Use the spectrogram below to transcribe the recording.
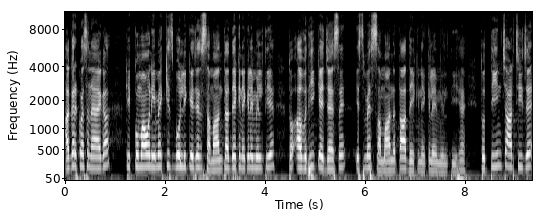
अगर क्वेश्चन आएगा कि कुमाऊनी में किस बोली के जैसे समानता देखने के लिए मिलती है तो अवधि के जैसे इसमें समानता देखने के लिए मिलती है। तो तीन चार चीज़ें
